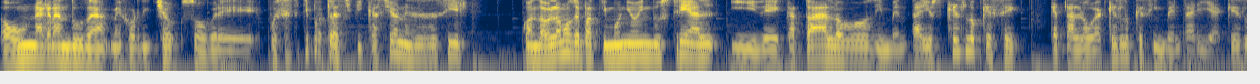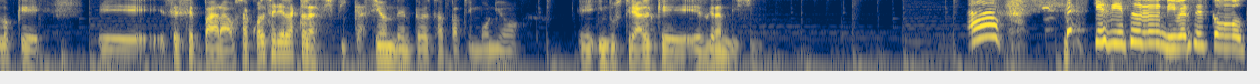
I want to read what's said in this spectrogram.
o una gran duda, mejor dicho, sobre pues este tipo de clasificaciones, es decir, cuando hablamos de patrimonio industrial y de catálogos, de inventarios, ¿qué es lo que se cataloga? ¿Qué es lo que se inventaría? ¿Qué es lo que eh, se separa? O sea, ¿cuál sería la clasificación dentro de este patrimonio eh, industrial que es grandísimo? Ah, es que si es un universo, es como,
